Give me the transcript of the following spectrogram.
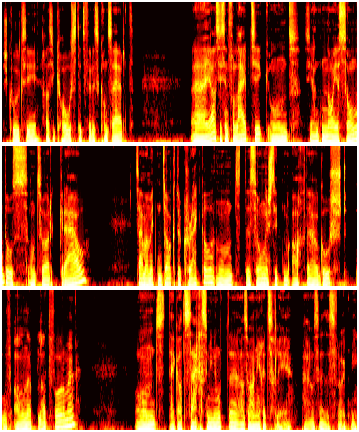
Es cool. Gewesen. Ich habe sie gehostet für ein Konzert. Äh, ja, sie sind von Leipzig und sie haben einen neuen Song draus, und zwar «Grau», zusammen mit dem Dr. Crackle und der Song ist seit dem 8. August auf allen Plattformen und der geht sechs Minuten, also habe ich jetzt ein bisschen Pause, das freut mich.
